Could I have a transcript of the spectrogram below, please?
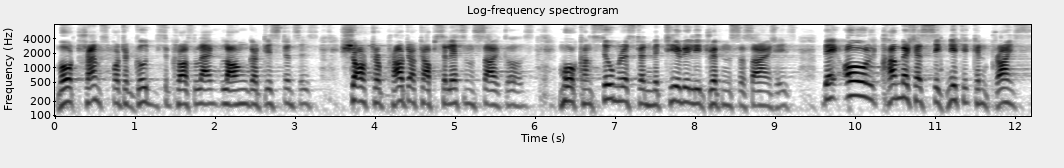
more transport of goods across lang- longer distances, shorter product obsolescence cycles, more consumerist and materially driven societies, they all come at a significant price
